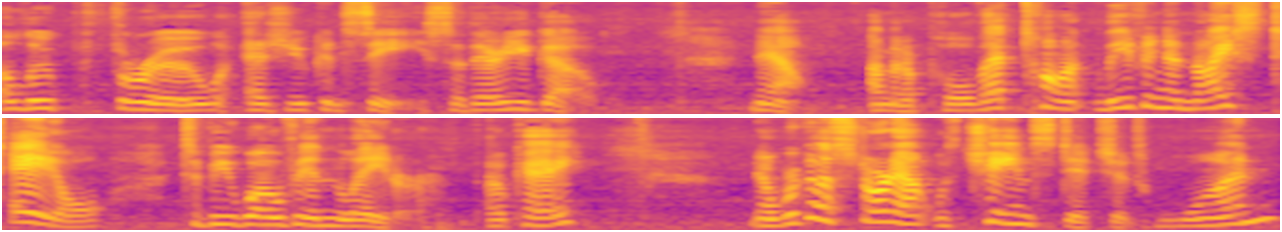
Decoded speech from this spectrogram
a loop through, as you can see. So there you go. Now, I'm going to pull that taunt, leaving a nice tail to be woven in later, okay? Now we're going to start out with chain stitches. One,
